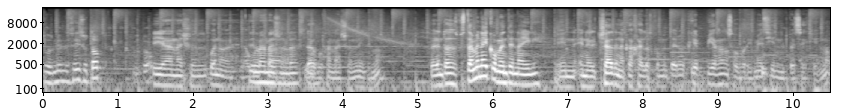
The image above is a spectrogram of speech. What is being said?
su, 2016 su top. su top. Y la National, bueno, la Y la UEFA, National la. UEFA National League, ¿no? Pero entonces, pues también ahí comenten ahí en, en el chat, en la caja de los comentarios, qué piensan sobre Messi en el PSG, ¿no?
